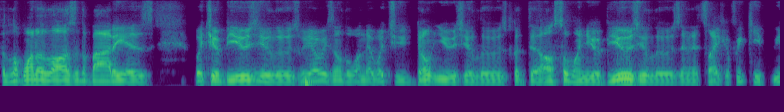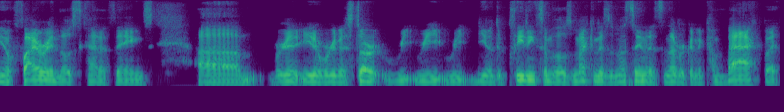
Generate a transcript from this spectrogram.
the, one of the laws of the body is what you abuse you lose. We always know the one that what you don't use you lose, but the, also when you abuse you lose. And it's like if we keep you know firing those kind of things, um, we're gonna you know we're gonna start re, re, re, you know depleting some of those mechanisms. I'm not saying that's never to come back, but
